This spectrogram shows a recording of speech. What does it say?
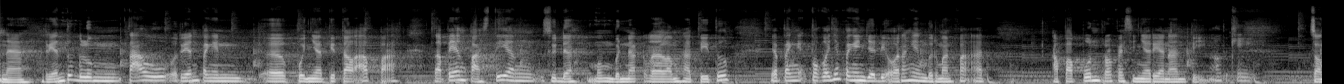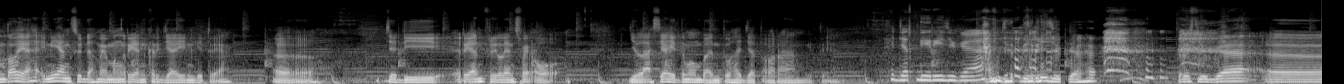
Nah, Rian tuh belum tahu Rian pengen eh, punya titel apa. Tapi yang pasti yang sudah membenak dalam hati itu ya pengen pokoknya pengen jadi orang yang bermanfaat. Apa pun profesinya Rian nanti. gitu. Oke. Contoh ya, ini yang sudah memang Rian kerjain gitu ya. Eh, jadi Rian freelance WO. Jelas ya itu membantu hajat orang gitu ya. Hajat diri juga. Hajat diri juga. Terus juga eh,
